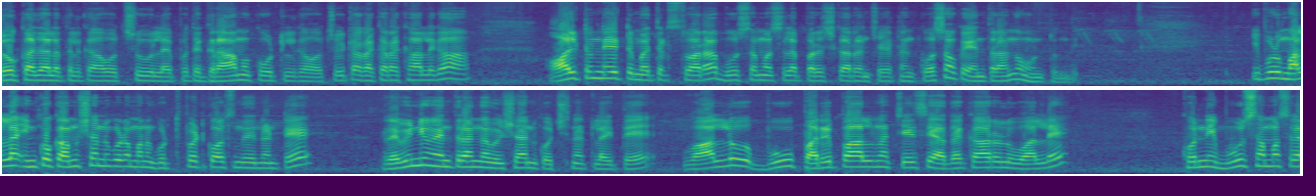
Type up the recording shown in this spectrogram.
లోక్ అదాలతలు కావచ్చు లేకపోతే గ్రామ కోర్టులు కావచ్చు ఇట్లా రకరకాలుగా ఆల్టర్నేట్ మెథడ్స్ ద్వారా భూ సమస్యల పరిష్కారం చేయడం కోసం ఒక యంత్రాంగం ఉంటుంది. ఇప్పుడు మళ్ళీ ఇంకొక అంశాన్ని కూడా మనం గుర్తుపెట్టుకోవాల్సింది ఏంటంటే రెవెన్యూ యంత్రాంగం విషయానికి వచ్చినట్లయితే వాళ్ళు భూ పరిపాలన చేసే అధికారులు వాళ్ళే కొన్ని భూ సమస్యల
